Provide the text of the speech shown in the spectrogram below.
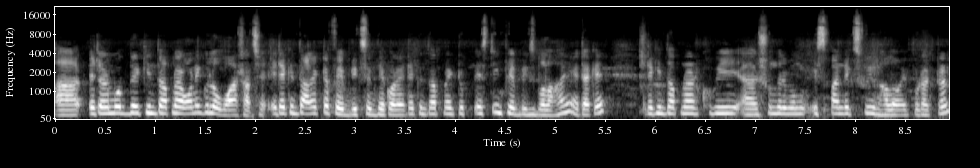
আর এটার মধ্যে কিন্তু আপনার অনেকগুলো ওয়াশ আছে। এটা কিন্তু আরেকটা ফেব্রিক্সের দিয়ে করা। এটা কিন্তু আপনার একটু পেস্টিং ফেব্রিক্স বলা হয় এটাকে। এটা কিন্তু আপনার খুবই সুন্দর এবং স্পান্ডেক্স খুবই ভালো হয় প্রোডাক্টটার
